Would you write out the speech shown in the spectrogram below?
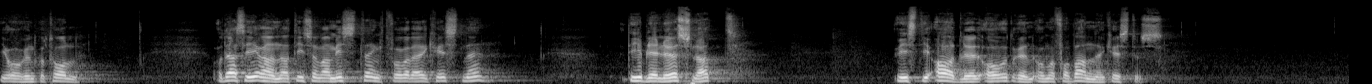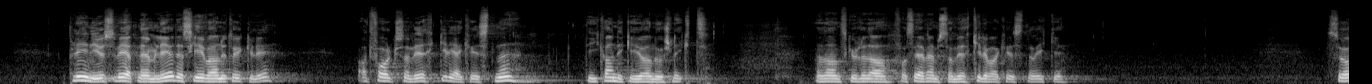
i år 112. Og Der sier han at de som var mistenkt for å være kristne, de ble løslatt hvis de adlød ordren om å forbanne Kristus. Plinius vet nemlig, det skriver han uttrykkelig, at folk som virkelig er kristne, de kan ikke gjøre noe slikt. Men han skulle da få se hvem som virkelig var kristne og ikke. Så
